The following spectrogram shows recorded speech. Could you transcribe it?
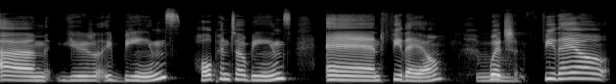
um, usually beans, whole pinto beans, and fideo, which fideo,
